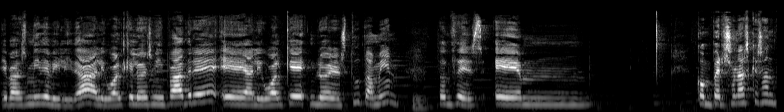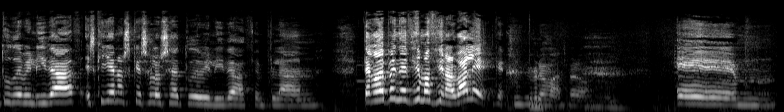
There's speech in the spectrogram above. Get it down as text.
Eva es mi debilidad, al igual que lo es mi padre, eh, al igual que lo eres tú también. Mm. Entonces, em, con personas que son tu debilidad, es que ya no es que solo sea tu debilidad, en plan, tengo dependencia emocional, ¿vale? Em,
